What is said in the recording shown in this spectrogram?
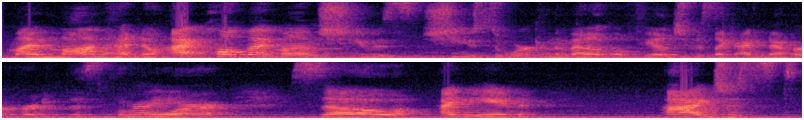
My mom had no. I called my mom. She was she used to work in the medical field. She was like, I've never heard of this before. Right. So I mean, I just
